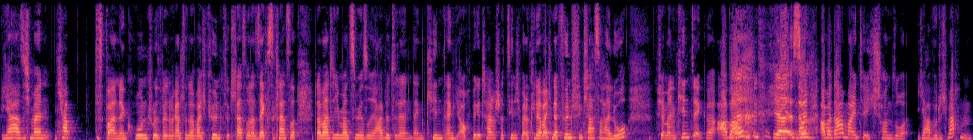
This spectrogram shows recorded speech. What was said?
Ja, also ich meine, ich habe, das war in der Grundschule, das war ganz da war ich fünfte Klasse oder sechste Klasse, da meinte jemand zu mir so, ja, willst du dein, dein Kind eigentlich auch vegetarisch erziehen? Ich meine, okay, da war ich in der fünften Klasse, hallo, ich an mein Kind denke, aber, Ja, ist so. nein, aber da meinte ich schon so, ja, würde ich machen.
